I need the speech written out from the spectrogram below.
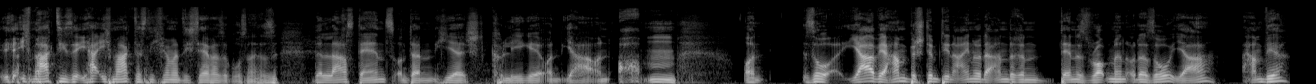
ich mag diese, ja, ich mag das nicht, wenn man sich selber so groß macht. Also The Last Dance und dann hier Kollege und ja und oh, mm, und so, ja, wir haben bestimmt den einen oder anderen Dennis Rodman oder so, ja, haben wir,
